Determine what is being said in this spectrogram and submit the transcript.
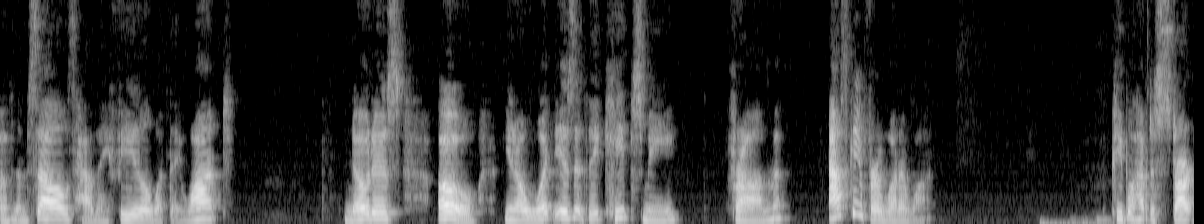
of themselves, how they feel, what they want. Notice, oh, you know, what is it that keeps me from asking for what I want? People have to start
